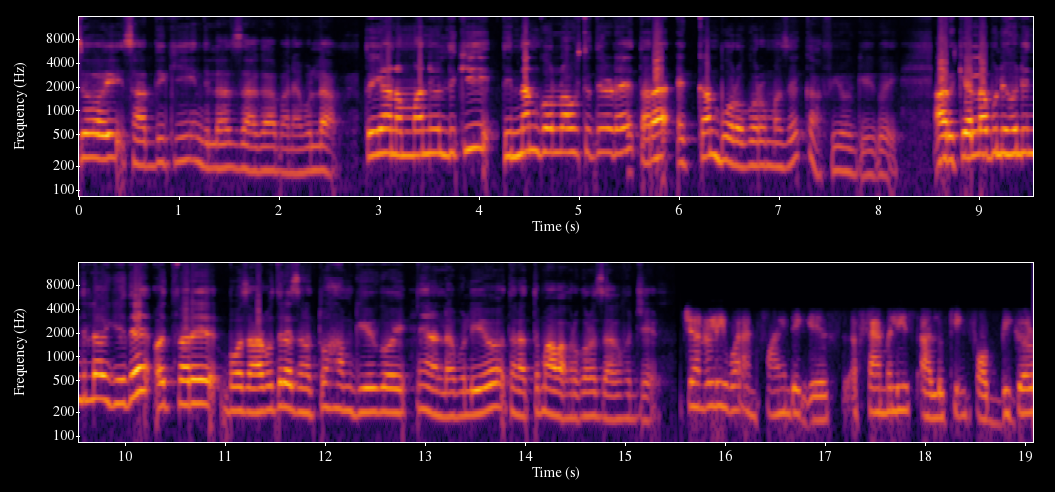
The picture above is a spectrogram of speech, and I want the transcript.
তো এই সার দিকি ইন্দিলা জাগা বানা বললা। তো ইয়া নাম্মানি হল দিকি তিনান গরল অবস্থাতে রে তারা একখান বড় গরম মাঝে কাফি হয়ে গিয়ে গই আর কেল্লা বুলি হলি ইন্দিলা গিয়ে দে ওইফারে বাজার ভিতরে যেন তো হাম গিয়ে গই নেনাল্লা বলিও তারা তো মা বাবার ঘর জাগা ফুটছে Generally, what I'm finding is uh, families are looking for bigger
